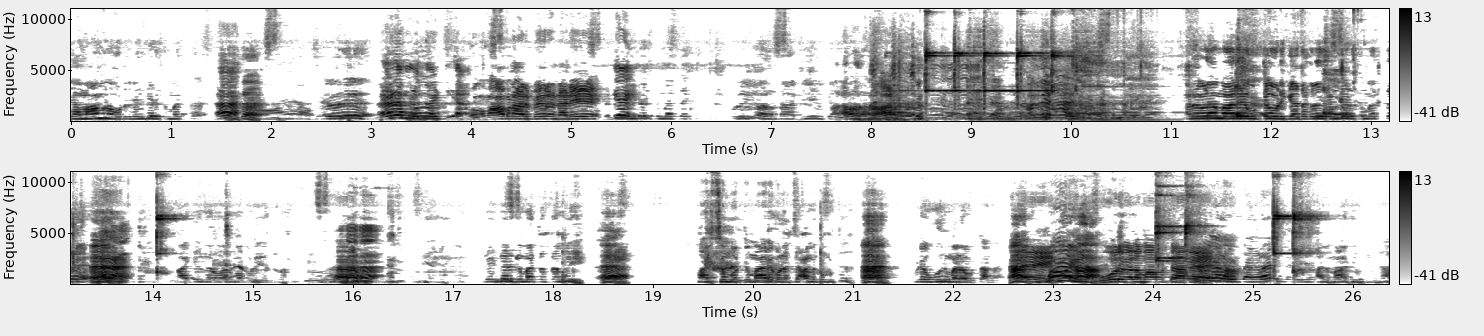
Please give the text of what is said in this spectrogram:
என் மாமனை ஒரு ரெண்டு எடுக்க மெத்த. உங்க மாமனார் பேர் என்னடி? ரெண்டு எடுக்க மெத்த. மாறிய விட்டா அப்படி கேட்டக்குள்ள ரெண்டு எடுக்க மெத்த. ஓரமா குடி ரெண்டு எடுக்க மெத்த தம்பி. வருஷம் போட்டு மாறிக்குள்ள சாமி கும்பிட்டு இப்படியே ஊர் மேல விட்டாங்க? ஊருகளமா விட்டாங்க. அது மாத்தி விட்டீங்களா?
